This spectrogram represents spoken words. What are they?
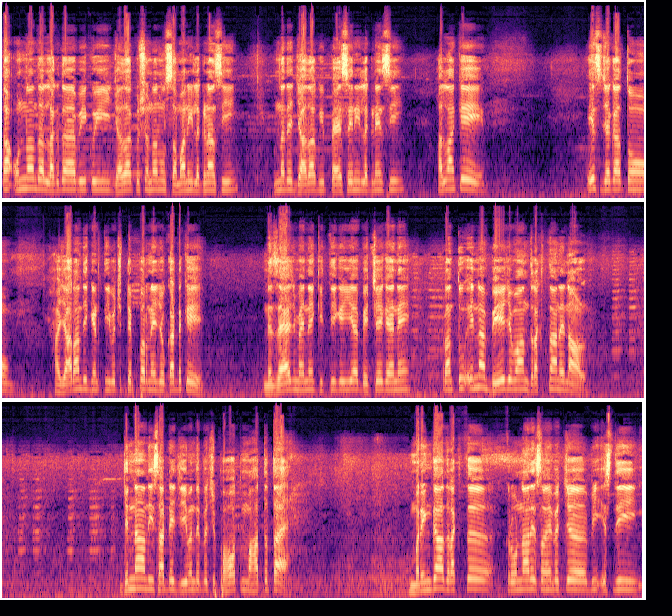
ਤਾਂ ਉਹਨਾਂ ਦਾ ਲੱਗਦਾ ਵੀ ਕੋਈ ਜ਼ਿਆਦਾ ਕੁਝ ਉਹਨਾਂ ਨੂੰ ਸਮਾਂ ਨਹੀਂ ਲੱਗਣਾ ਸੀ, ਉਹਨਾਂ ਦੇ ਜ਼ਿਆਦਾ ਕੋਈ ਪੈਸੇ ਨਹੀਂ ਲੱਗਣੇ ਸੀ। ਹਾਲਾਂਕਿ ਇਸ ਜਗ੍ਹਾ ਤੋਂ ਹਜ਼ਾਰਾਂ ਦੀ ਗਿਣਤੀ ਵਿੱਚ ਟਿੱਪਰ ਨੇ ਜੋ ਕੱਢ ਕੇ ਨਜਾਇਜ਼ ਮੈਨੇ ਕੀਤੀ ਗਈ ਹੈ, ਵੇਚੇ ਗਏ ਨੇ। ਪਰੰਤੂ ਇਹਨਾਂ ਬੇਜਵਾਨ ਦਰਖਤਾਂ ਦੇ ਨਾਲ, ਜਿਨ੍ਹਾਂ ਦੀ ਸਾਡੇ ਜੀਵਨ ਦੇ ਵਿੱਚ ਬਹੁਤ ਮਹੱਤਤਾ ਹੈ, ਮਰਿੰਗਾ ਦਰਖਤ ਕਰੋਨਾ ਦੇ ਸਮੇਂ ਵਿੱਚ ਵੀ ਇਸ ਦੀ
